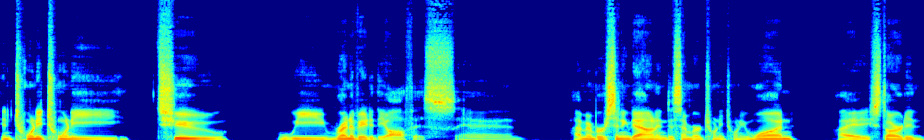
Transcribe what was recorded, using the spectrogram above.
in 2022, we renovated the office. And I remember sitting down in December 2021. I started,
